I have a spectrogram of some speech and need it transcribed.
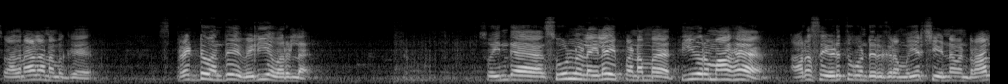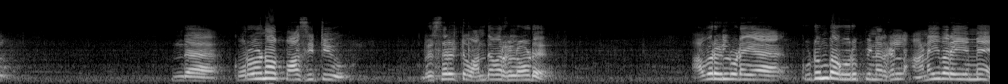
ஸோ அதனால் நமக்கு ஸ்ப்ரெட்டு வந்து வெளியே வரல. ஸோ இந்த சூழ்நிலையில் இப்போ நம்ம தீவிரமாக அரசு எடுத்துக்கொண்டு இருக்கிற முயற்சி என்னவென்றால் இந்த கொரோனா பாசிட்டிவ் ரிசல்ட் வந்தவர்களோடு அவர்களுடைய குடும்ப உறுப்பினர்கள் அனைவரையுமே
